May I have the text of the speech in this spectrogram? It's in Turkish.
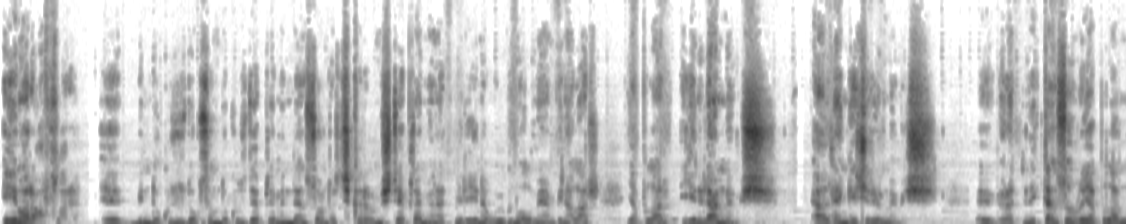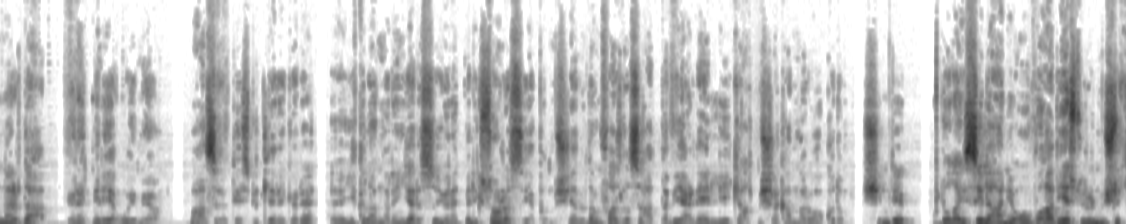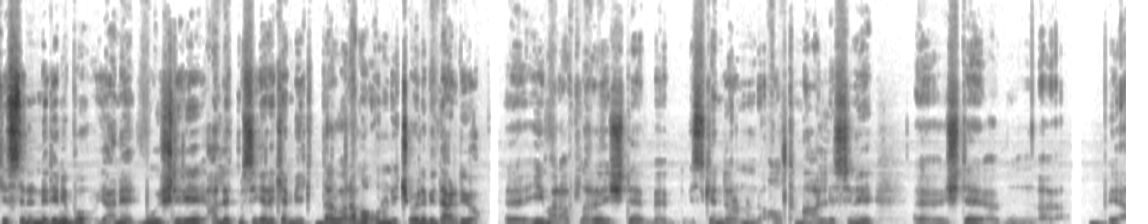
imar afları 1999 e, depreminden sonra çıkarılmış deprem yönetmeliğine uygun olmayan binalar, yapılar yenilenmemiş, elden geçirilmemiş. E, yönetmelikten sonra yapılanlar da yönetmeliğe uymuyor. Bazı tespitlere göre e, yıkılanların yarısı yönetmelik sonrası yapılmış. Yarıdan fazlası hatta bir yerde 52-60 rakamları okudum. Şimdi Dolayısıyla hani o vadiye sürülmüşlük hissinin nedeni bu. Yani bu işleri halletmesi gereken bir iktidar var ama onun hiç öyle bir derdi yok. Ee, imar afları işte e, İskenderun'un altı mahallesini e, işte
